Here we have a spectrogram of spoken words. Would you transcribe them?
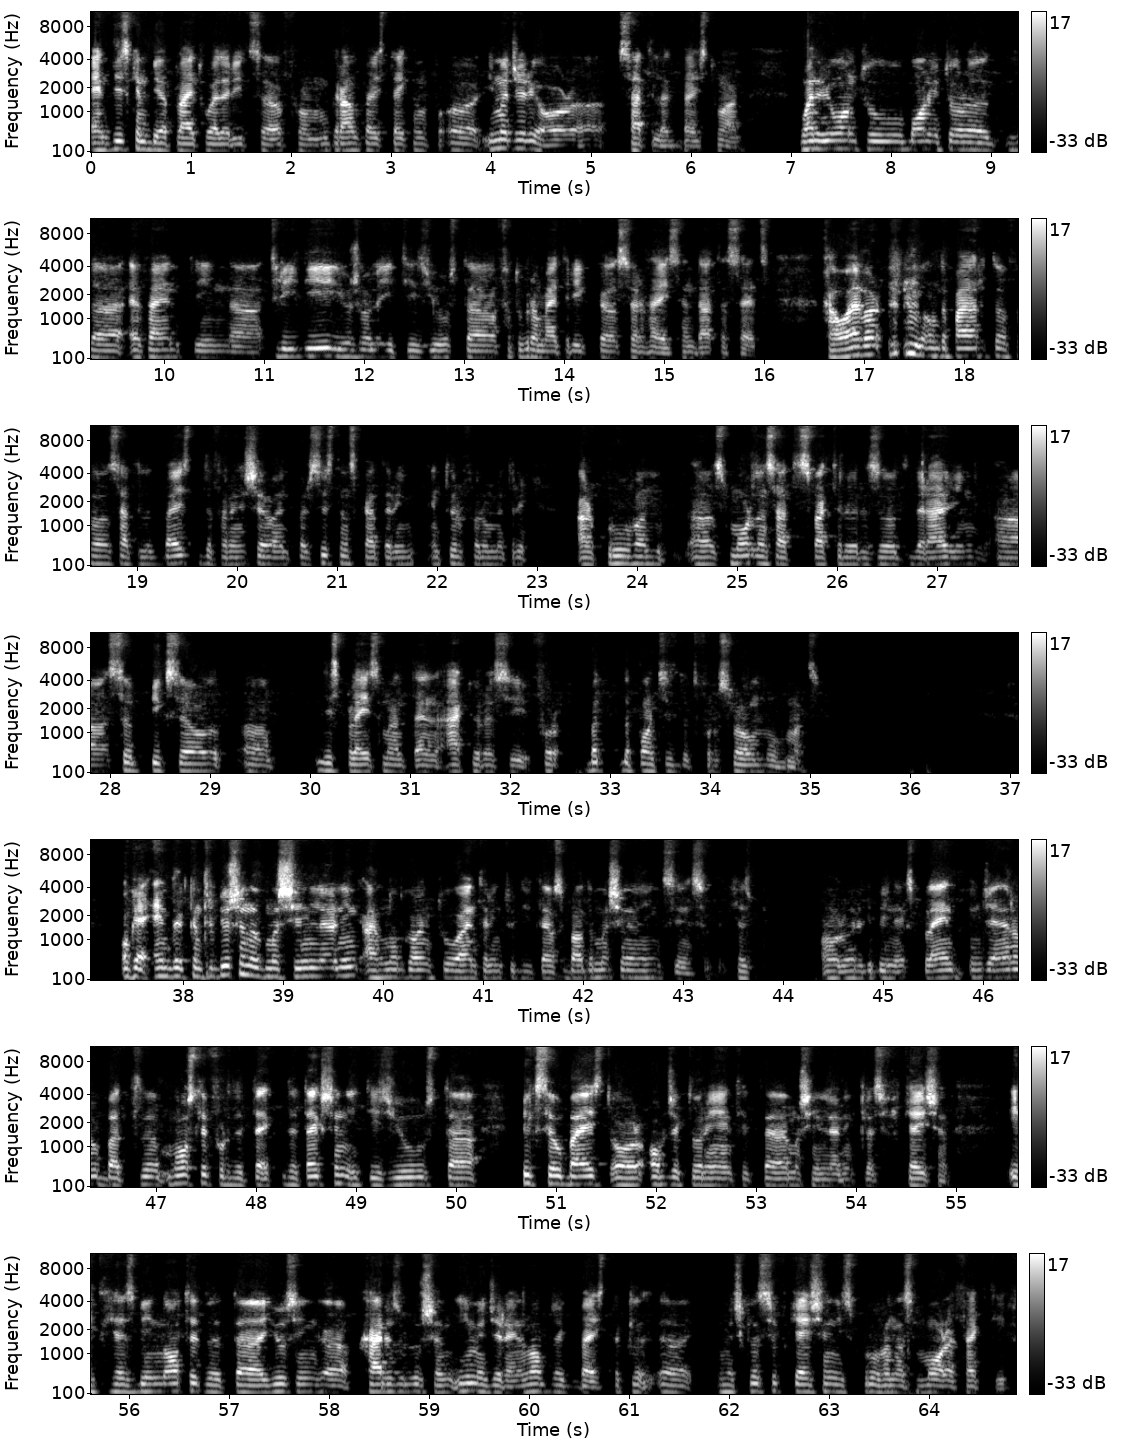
And this can be applied whether it's uh, from ground-based taken uh, imagery or uh, satellite-based one. When we want to monitor uh, the event in 3D, uh, usually it is used uh, photogrammetric surveys and data sets. However, on the part of uh, satellite-based differential and persistent scattering interferometry are proven as more than satisfactory results deriving uh, sub-pixel uh, displacement and accuracy for but the point is that for slow movements. Okay, and the contribution of machine learning, I'm not going to enter into details about the machine learning since it has already been explained in general, but uh, mostly for detec detection, it is used uh, pixel-based or object-oriented uh, machine learning classification. It has been noted that uh, using uh, high-resolution imagery and object-based uh, image classification is proven as more effective.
